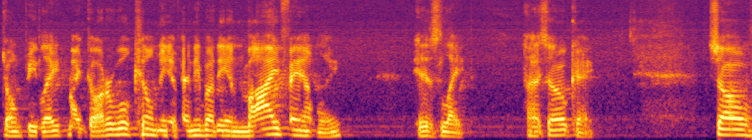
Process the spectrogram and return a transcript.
Don't be late. My daughter will kill me if anybody in my family is late. I said, okay. So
